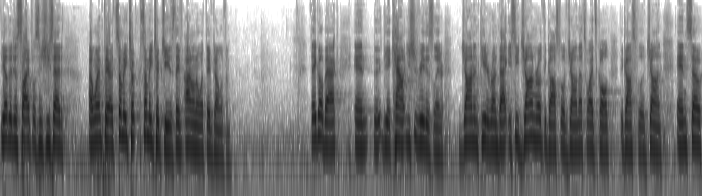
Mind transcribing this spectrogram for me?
the other disciples, and she said, I went there. Somebody took, somebody took Jesus. They've, I don't know what they've done with him. They go back, and the, the account, you should read this later. John and Peter run back. You see, John wrote the Gospel of John. That's why it's called the Gospel of John. And so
